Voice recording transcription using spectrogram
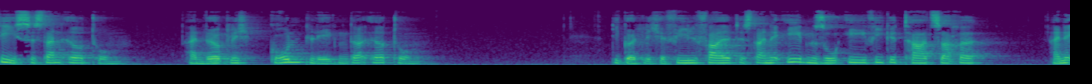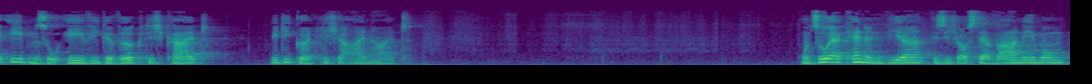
Dies ist ein Irrtum, ein wirklich grundlegender Irrtum. Die göttliche Vielfalt ist eine ebenso ewige Tatsache, eine ebenso ewige Wirklichkeit wie die göttliche Einheit. Und so erkennen wir, wie sich aus der Wahrnehmung,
